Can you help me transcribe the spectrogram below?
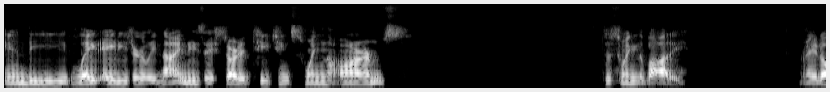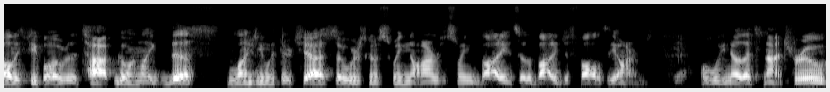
in the late 80s, early 90s, they started teaching swing the arms to swing the body. Right? All these people over the top going like this, lunging with their chest. So we're just going to swing the arms and swing the body, and so the body just follows the arms. Yeah. Well, we know that's not true.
